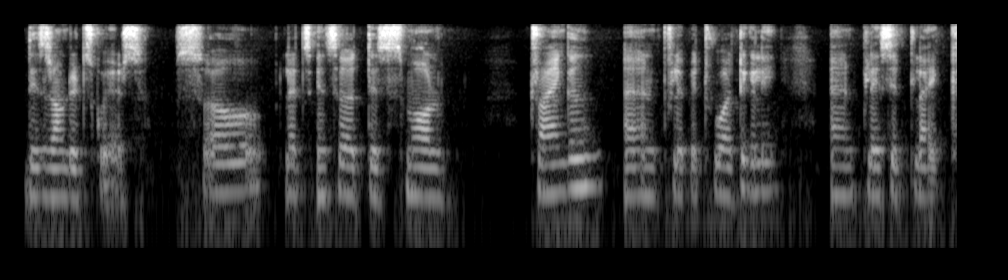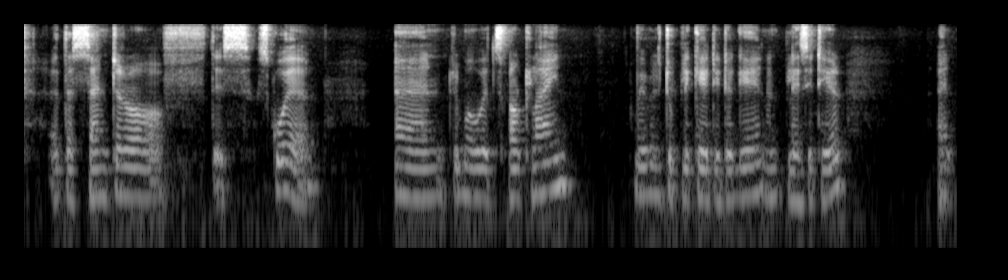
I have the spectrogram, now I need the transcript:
these rounded squares. So let's insert this small triangle and flip it vertically and place it like at the center of this square and remove its outline. We will duplicate it again and place it here. And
